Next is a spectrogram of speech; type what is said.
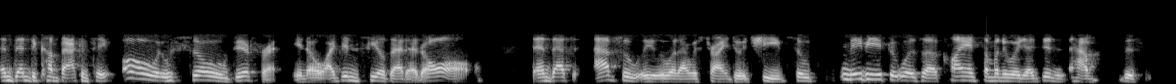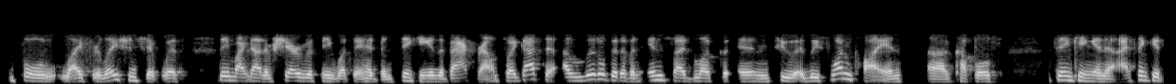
and then to come back and say oh it was so different you know i didn't feel that at all. And that's absolutely what i was trying to achieve. So maybe if it was a client somebody who i didn't have this full life relationship with they might not have shared with me what they had been thinking in the background. So I got to a little bit of an inside look into at least one client uh, couple's thinking, and I think it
